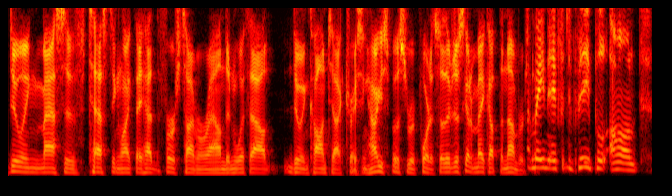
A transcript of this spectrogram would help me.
doing massive testing like they had the first time around and without doing contact tracing? How are you supposed to report it? So they're just going to make up the numbers. I mean, if the people aren't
